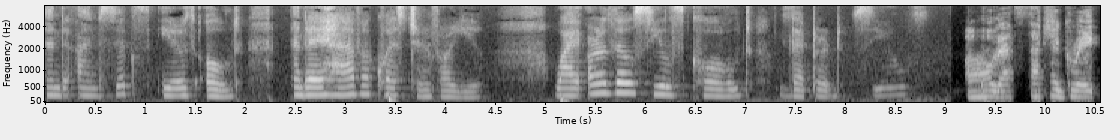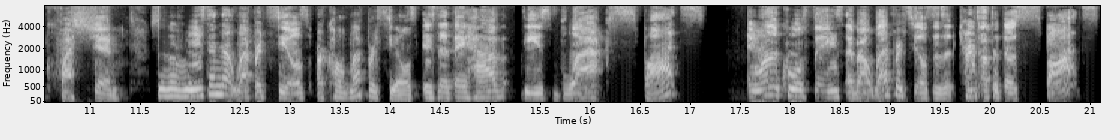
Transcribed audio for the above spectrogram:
and I'm six years old, and I have a question for you. Why are those seals called leopard seals? Oh, that's such a great question. So, the reason that leopard seals are called leopard seals is that they have these black spots and one of the cool things about leopard seals is it turns out that those spots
